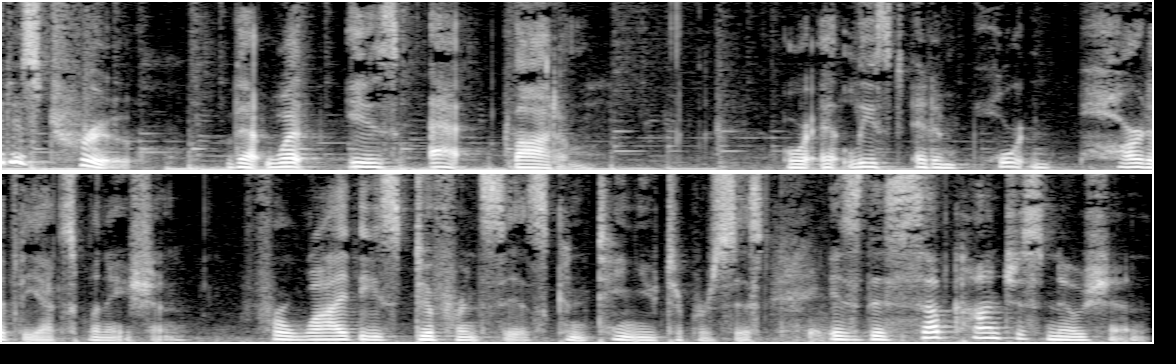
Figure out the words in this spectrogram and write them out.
it is true that what is at bottom, or at least an important part of the explanation for why these differences continue to persist, is this subconscious notion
